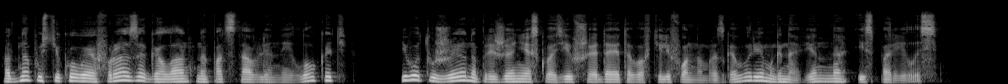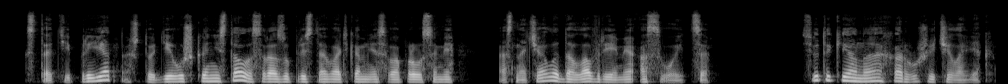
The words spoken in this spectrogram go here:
Одна пустяковая фраза, галантно подставленный локоть, и вот уже напряжение, сквозившее до этого в телефонном разговоре, мгновенно испарилось. Кстати, приятно, что девушка не стала сразу приставать ко мне с вопросами – а сначала дала время освоиться. Все-таки она хороший человек.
